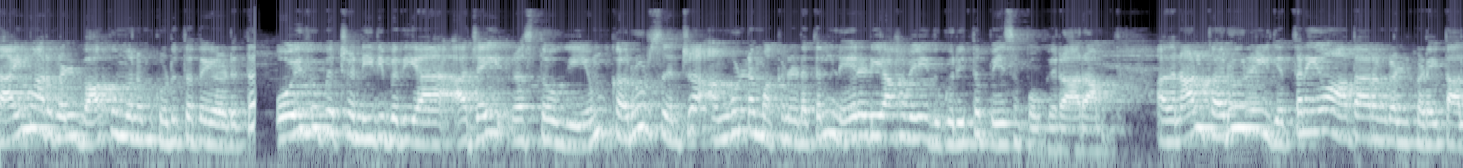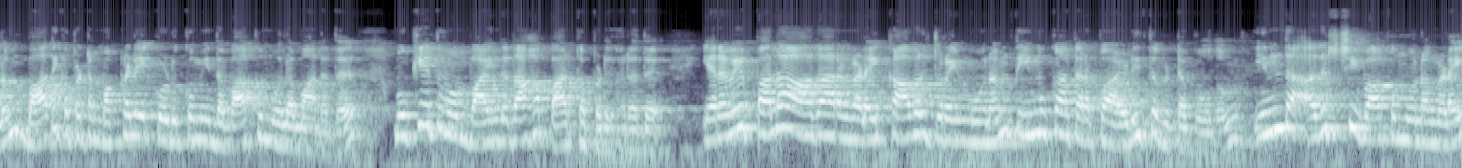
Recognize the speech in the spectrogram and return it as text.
தாய்மார்கள் வாக்குமூலம் கொடுத்ததை அடுத்து ஓய்வு பெற்ற நீதிபதியான அஜய் ரஸ்தோகியும் கரூர் சென்று அங்குள்ள மக்களிடத்தில் நேரடியாகவே இது குறித்து பேசப் போகிறாராம். அதனால் கரூரில் எத்தனையோ ஆதாரங்கள் கிடைத்தாலும் பாதிக்கப்பட்ட மக்களை கொடுக்கும் இந்த வாக்குமூலமானது முக்கியத்துவம் வாய்ந்ததாக பார்க்கப்படுகிறது. எனவே பல ஆதாரங்களை காவல்துறை மூலம் திமுக தரப்பு அழித்துவிட்ட போதும் இந்த அதிர்ச்சி வாக்குமூலங்களை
